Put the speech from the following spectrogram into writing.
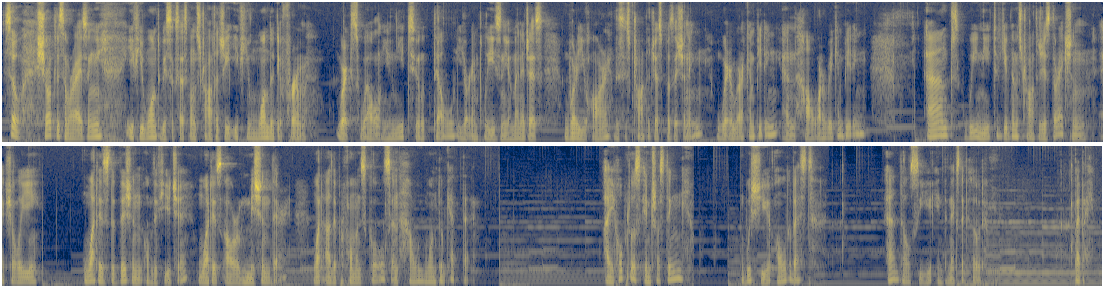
So, shortly summarizing, if you want to be successful in strategy, if you want that your firm works well, you need to tell your employees and your managers where you are. This is strategist positioning, where we're competing, and how are we competing. And we need to give them strategist direction. Actually, what is the vision of the future? What is our mission there? What are the performance goals and how we want to get there? I hope it was interesting. Wish you all the best. And I'll see you in the next episode. Bye bye.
